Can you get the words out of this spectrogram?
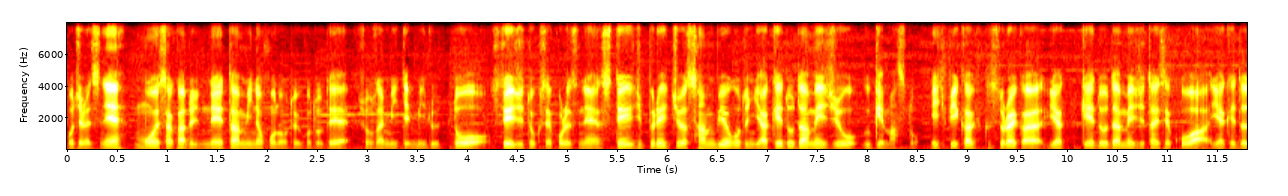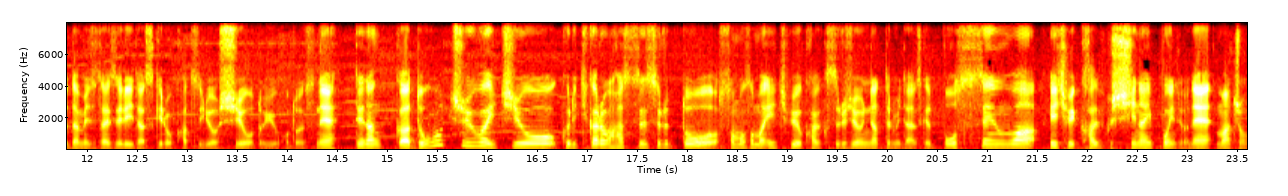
こちらですね、燃え盛る妬みの炎ということで、詳細見てみると、ステージ特性、これですね、ステージプレイ中は3秒ごとに火傷ダメージを受けますと。HP 回復ストライカー、火傷ダメージ耐性コア、火傷ダメージ耐性リーダースキルを活用しようということですね。で、なんか道中は一応クリティカルが発生すると、そもそも HP を回復する仕様になってるみたいですけど、ボス戦は HP 回復しないっぽいんですよね。まあちょっ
